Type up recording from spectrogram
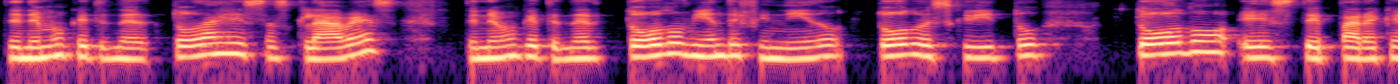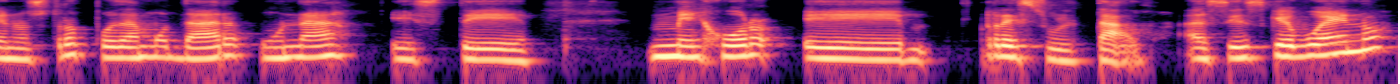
Tenemos que tener todas esas claves, tenemos que tener todo bien definido, todo escrito, todo este, para que nosotros podamos dar una este, mejor eh, resultado. Así es que bueno,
